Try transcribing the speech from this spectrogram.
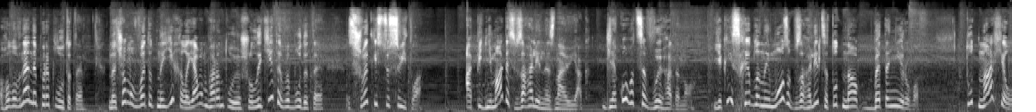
Головне не переплутати. На чому б ви тут не їхали, я вам гарантую, що летіти ви будете з швидкістю світла. А підніматись взагалі не знаю як. Для кого це вигадано? Який схиблений мозок взагалі це тут набетонірував? Тут нахил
